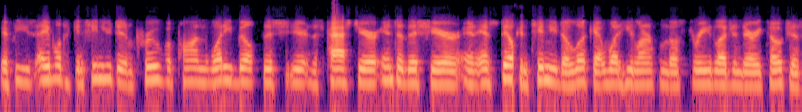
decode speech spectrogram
if he's able to continue to improve upon what he built this year, this past year, into this year, and, and still continue to look at what he learned from those three legendary coaches,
